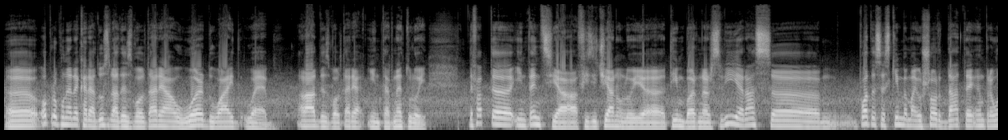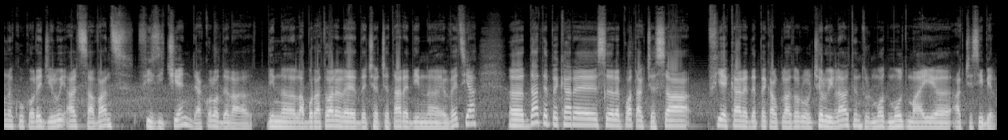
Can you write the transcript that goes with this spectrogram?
uh, o propunere care a dus la dezvoltarea World Wide Web, la dezvoltarea internetului. De fapt, uh, intenția fizicianului uh, Tim Berners-Lee era să poată să schimbe mai ușor date împreună cu colegii lui, alți savanți fizicieni de acolo, de la, din uh, laboratoarele de cercetare din Elveția, date pe care să le poată accesa fiecare de pe calculatorul celuilalt într-un mod mult mai accesibil.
